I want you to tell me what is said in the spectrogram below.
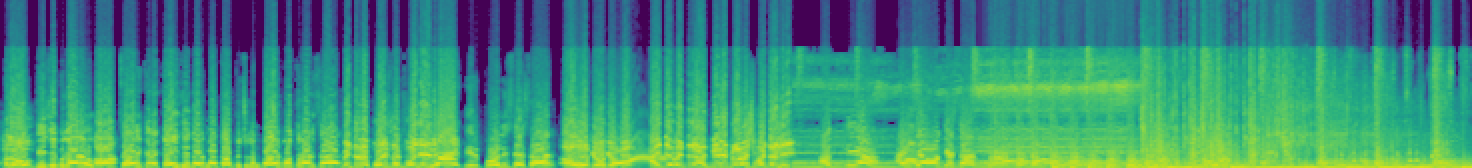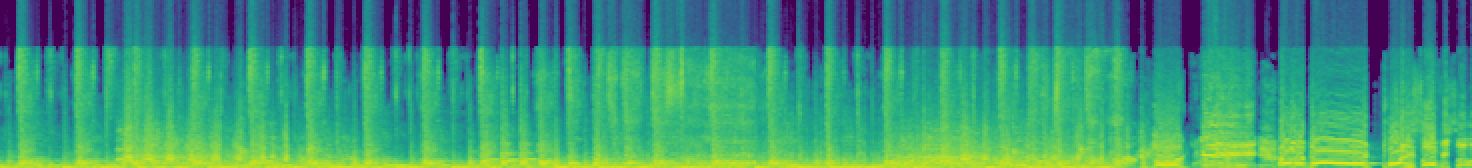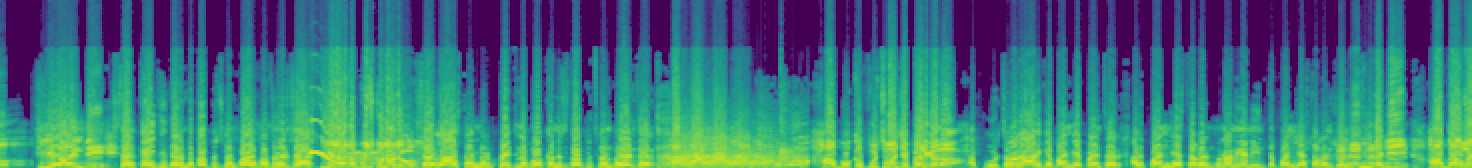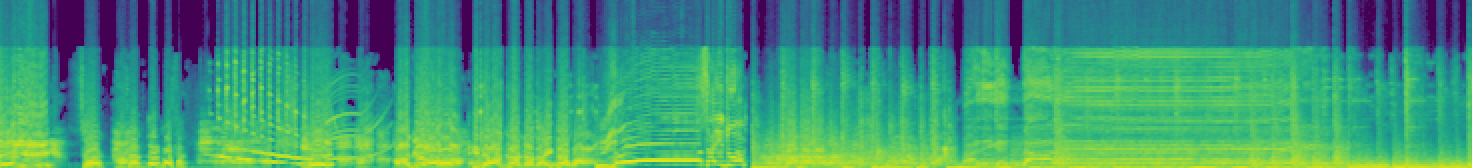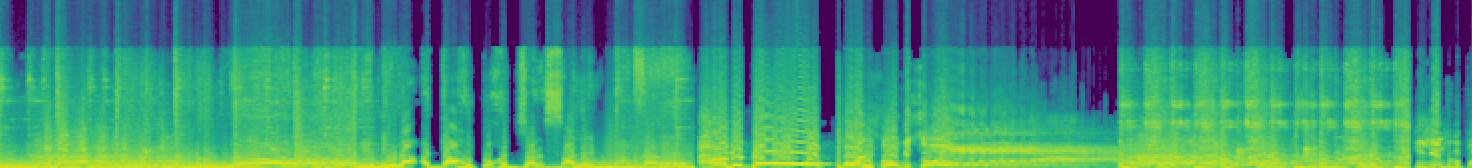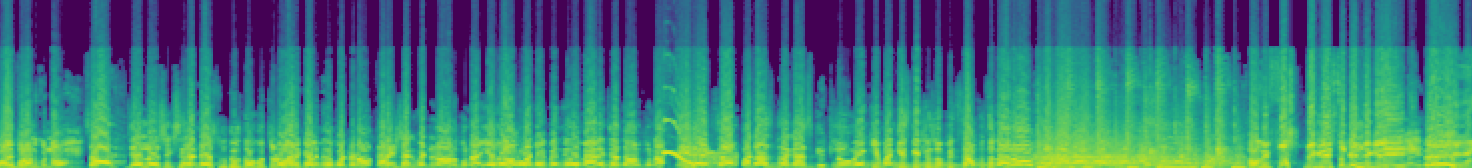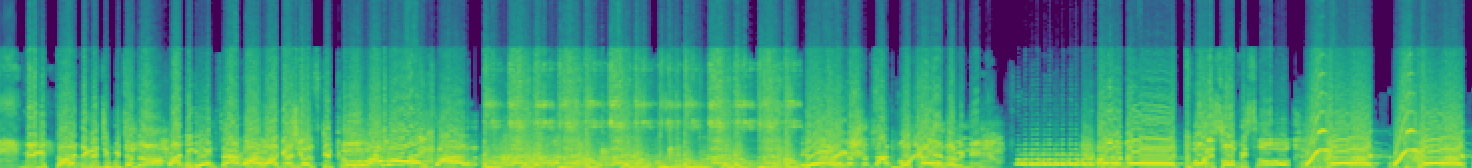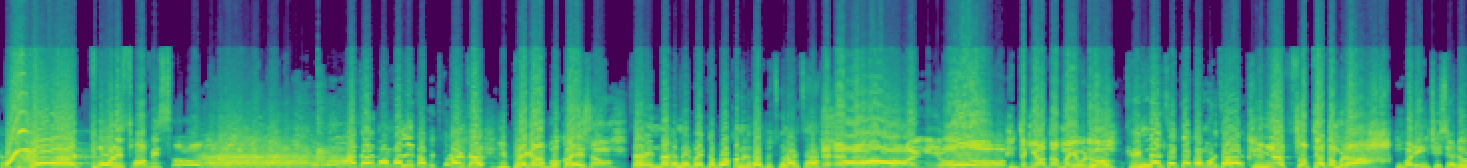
Hello. DGP గారు. సార్ ఇక్కడ ఖైదీ ధర్మ తప్పించుకుని పారిపోతున్నాడు సార్. వెంటనే పోలీసులకు ఫోన్ చేయండి. మీరు పోలీసే సార్. Okay okay. అయితే వెంటనే అగ్నిని ప్రవేశపెట్టండి. అగ్నియా? అయితే ఓకే సార్. తప్పించుకొని పారిపోతున్నాడు సార్. ఎలా తప్పించుకున్నాడు. సార్ లాస్ట్ టైం మీరు పెట్టిన బొక్క నుంచి తప్పించుకొని పోయాడు సార్. ఆ బొక్క పూడ్చమని చెప్పాను కదా. ఆ పూడ్చమని ఆడికే పని చెప్పాను సార్. ఆడు పని చేస్తాడు అనుకున్నాను కానీ ఇంత పని చేస్తాడు అనుకోలేదు. ఇంతకి ఆ ధర్మ ఏది? Sir sir Dharma sir. Hey, Agra. ఇది ఆగ్రా కాదు హైదరాబాద్. ये मेरा अड्डा है तो हजार साले ఆమె పోలీస్ ఆఫీసర్ ఎందుకు పారిపోవాలనుకున్నావు సార్ జైల్లో శిక్షలు అంటే సుదులతో కూర్చోడం అరికాల మీద కొట్టడం కరెంట్ షాక్ పెట్టడం అనుకున్నా ఏదో అలవాటు అయిపోయింది కదా మేనేజ్ చేద్దాం అనుకున్నా మీరేంటి సార్ పటాస్ ప్రకాష్ కిట్లు వెంకీ మంకీ స్కిట్లు చూపించి చంపుతున్నారు అవి ఫస్ట్ డిగ్రీ సెకండ్ డిగ్రీ వీరికి థర్డ్ డిగ్రీ చూపించండి రా. థర్డ్ డిగ్రీ ఏంటి సార్? ఆ రాకేష్ గారి స్కిట్లు. సార్! ఒక ఏంట్రా విన్ని పోలీస్ ఆఫీసర్. పోలీస్ ఆఫీసర్ ఆ ధర్మం మళ్ళీ తప్పించుకున్నాడు సార్ ఇప్పుడే కదా బొక్క వేసాం సార్ ఇందాక మీరు పెట్టిన బొక్క నుండి తప్పించుకున్నాడు సార్. అయ్యో ఇంతకీ ఆ ధర్మ ఎవడు? క్రిమినల్ సత్య తమ్ముడు సార్. క్రిమినల్ సత్య తమ్ముడా? వాడు ఏం చేశాడు?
